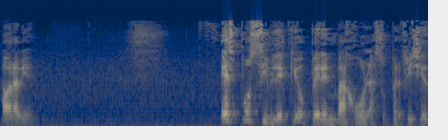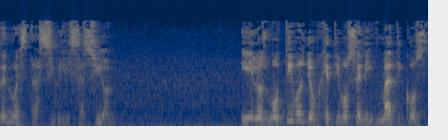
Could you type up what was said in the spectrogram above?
Ahora bien, es posible que operen bajo la superficie de nuestra civilización y los motivos y objetivos enigmáticos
